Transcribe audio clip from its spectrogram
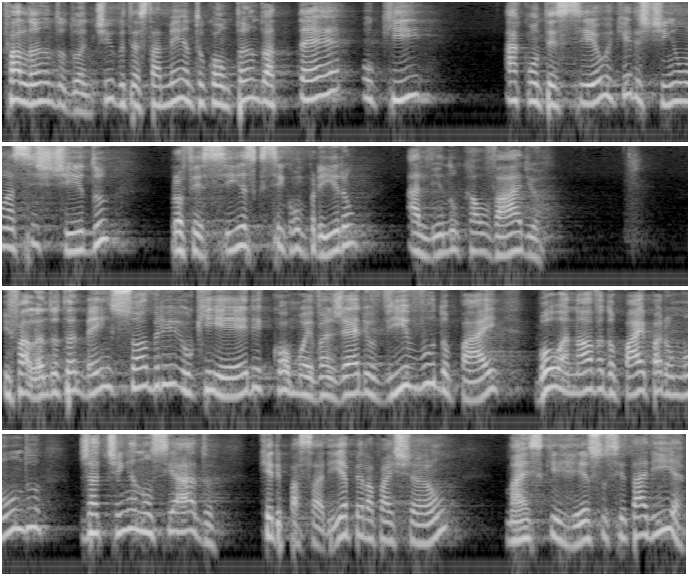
falando do Antigo Testamento, contando até o que aconteceu e que eles tinham assistido profecias que se cumpriram ali no Calvário. E falando também sobre o que ele, como evangelho vivo do Pai, boa nova do Pai para o mundo, já tinha anunciado que ele passaria pela paixão, mas que ressuscitaria.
